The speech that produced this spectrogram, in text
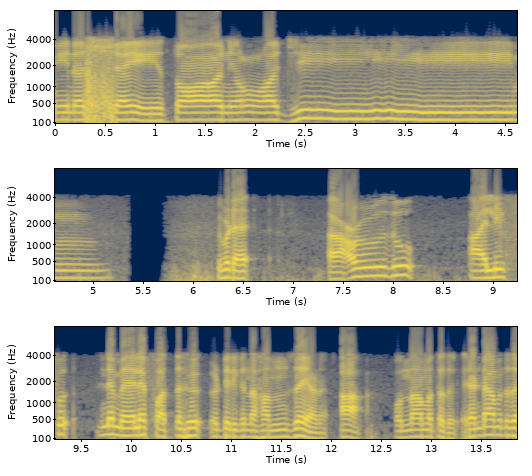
من الشيطان الرجيم ഇവിടെ അഴുതു അലിഫ് ന്റെ മേലെ ഫത്ത്ഹ് ഇട്ടിരിക്കുന്ന ഹംസയാണ് ആ ഒന്നാമത്തത് രണ്ടാമത്തത്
